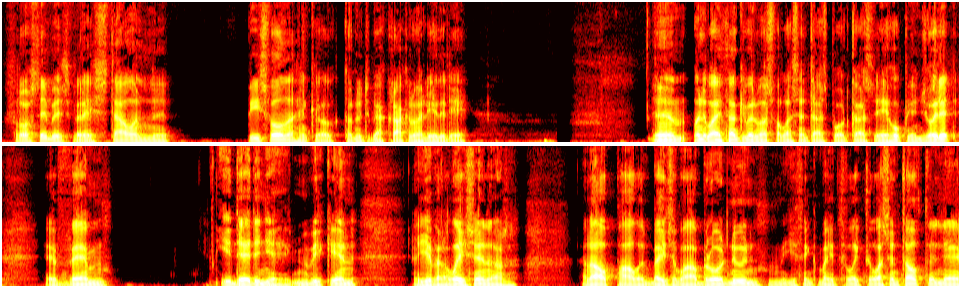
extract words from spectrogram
frosty, but it's very still and uh, peaceful, and I think it'll turn out to be a cracker of a day of the day. Um, anyway, thank you very much for listening to this podcast. I hope you enjoyed it. If um, you did and you maybe can, you have a relation or an old pal bides away abroad noon you think might like to listen to it, then uh,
